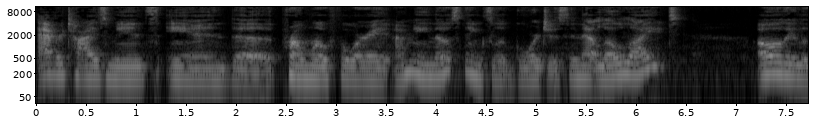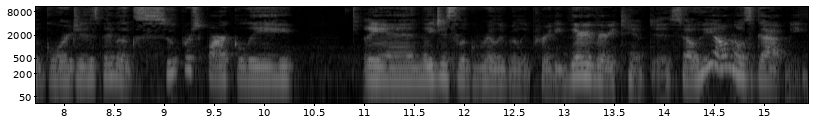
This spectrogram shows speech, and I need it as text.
advertisements and the promo for it, I mean, those things look gorgeous. In that low light, oh, they look gorgeous. They look super sparkly and they just look really really pretty very very tempted so he almost got me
